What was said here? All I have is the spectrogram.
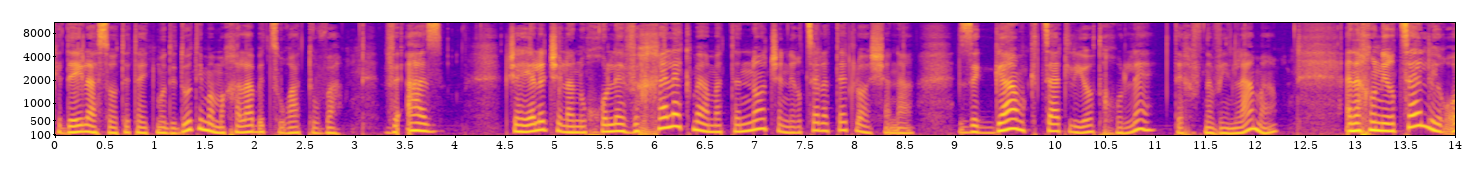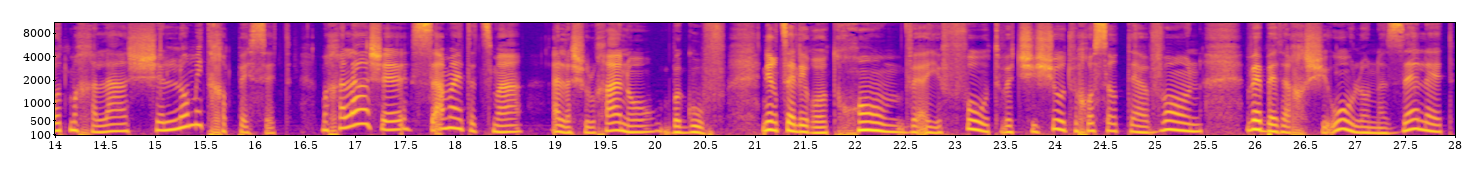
כדי לעשות את ההתמודדות עם המחלה בצורה טובה. ואז כשהילד שלנו חולה, וחלק מהמתנות שנרצה לתת לו השנה זה גם קצת להיות חולה, תכף נבין למה, אנחנו נרצה לראות מחלה שלא מתחפשת, מחלה ששמה את עצמה על השולחן או בגוף. נרצה לראות חום ועייפות ותשישות וחוסר תיאבון, ובטח שיעול או נזלת.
